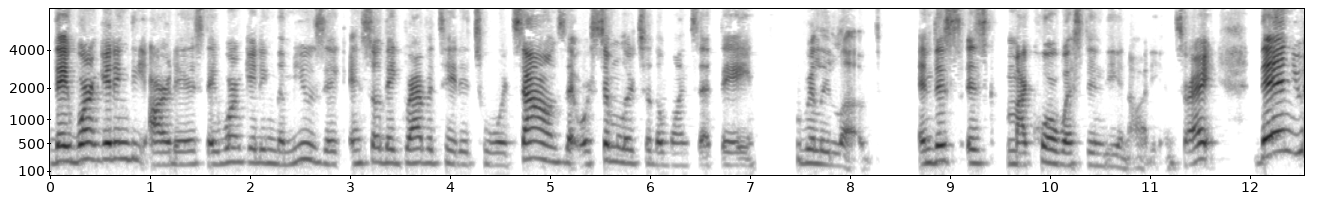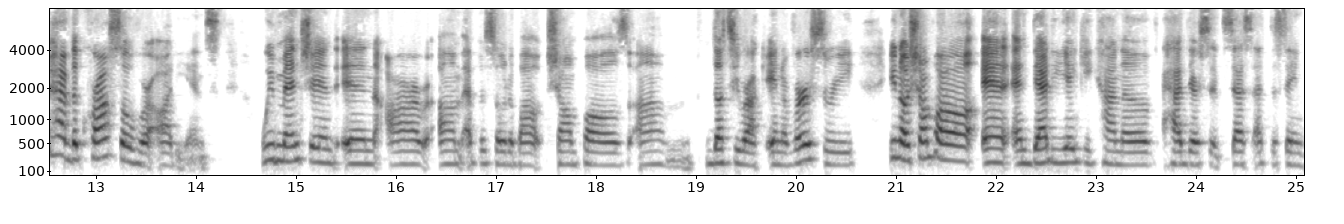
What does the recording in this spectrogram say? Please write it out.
they weren't getting the artists, they weren't getting the music. And so they gravitated towards sounds that were similar to the ones that they really loved. And this is my core West Indian audience, right? Then you have the crossover audience. We mentioned in our um, episode about Sean Paul's um, Dutty Rock anniversary, you know, Sean Paul and, and Daddy Yankee kind of had their success at the same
